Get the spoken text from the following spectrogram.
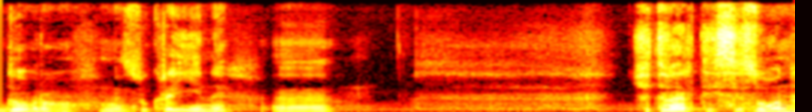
Доброго з України. Е, Четвертий сезон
